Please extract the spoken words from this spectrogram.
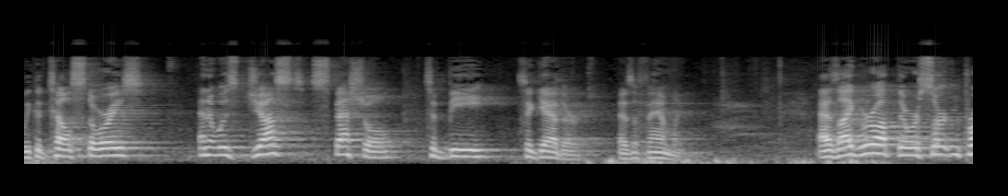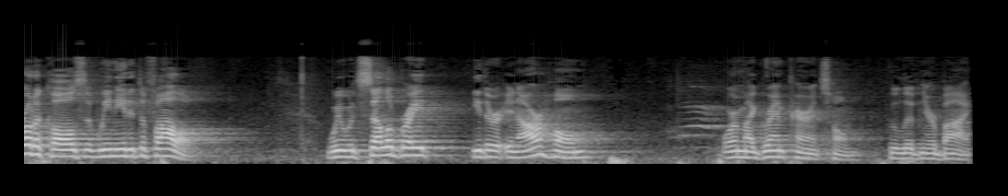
we could tell stories, and it was just special to be together as a family. As I grew up, there were certain protocols that we needed to follow. We would celebrate either in our home or in my grandparents' home who lived nearby.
